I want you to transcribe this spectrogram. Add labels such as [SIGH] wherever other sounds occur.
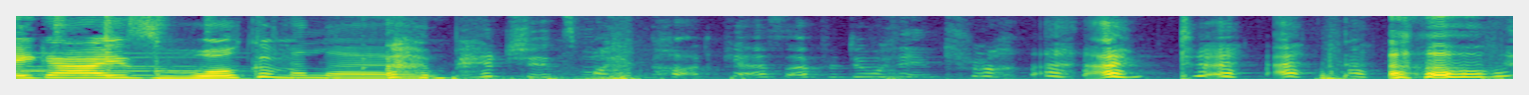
Hey guys, welcome. Hello. [LAUGHS] Bitch, it's my podcast. I have to do an intro. I'm dead.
